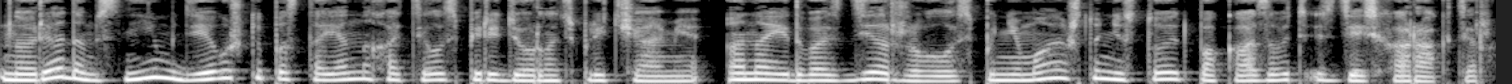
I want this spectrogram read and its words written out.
но рядом с ним девушке постоянно хотелось передернуть плечами. Она едва сдерживалась, понимая, что не стоит показывать здесь характер.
